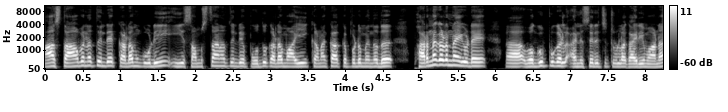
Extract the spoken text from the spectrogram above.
ആ സ്ഥാപനത്തിന്റെ കടം കൂടി ഈ സംസ്ഥാനത്തിന്റെ പൊതുകടമായി കണക്കാക്കപ്പെടുമെന്നത് ഭരണഘടനയുടെ വകുപ്പുകൾ അനുസരിച്ചിട്ടുള്ള കാര്യമാണ്.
